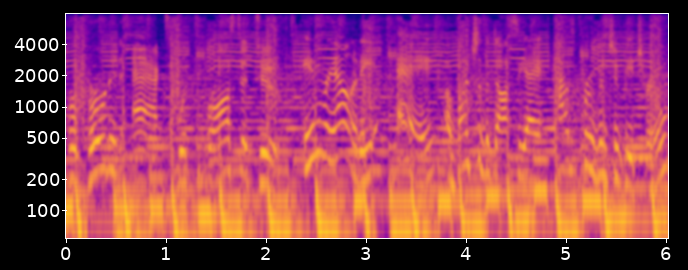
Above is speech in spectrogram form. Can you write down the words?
perverted acts with prostitutes. In reality, A, a bunch of the dossier has proven to be true.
